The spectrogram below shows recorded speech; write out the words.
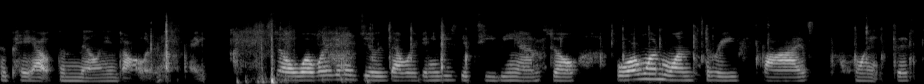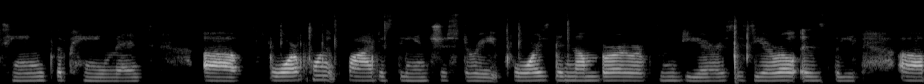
to pay out the million dollars, right? So what we're going to do is that we're going to use the TVM. So 41135.15 is the payment. Uh, 4.5 is the interest rate. 4 is the number from years. 0 is the uh,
